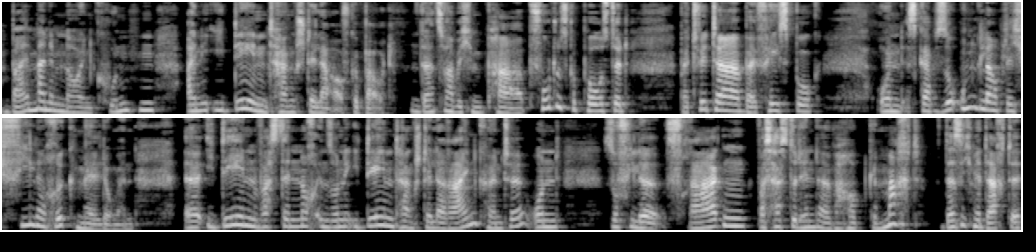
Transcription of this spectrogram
bei meinem neuen Kunden eine Ideentankstelle aufgebaut. Und dazu habe ich ein paar Fotos gepostet bei Twitter, bei Facebook und es gab so unglaublich viele Rückmeldungen, äh, Ideen, was denn noch in so eine Ideentankstelle rein könnte und so viele Fragen, was hast du denn da überhaupt gemacht? Dass ich mir dachte,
